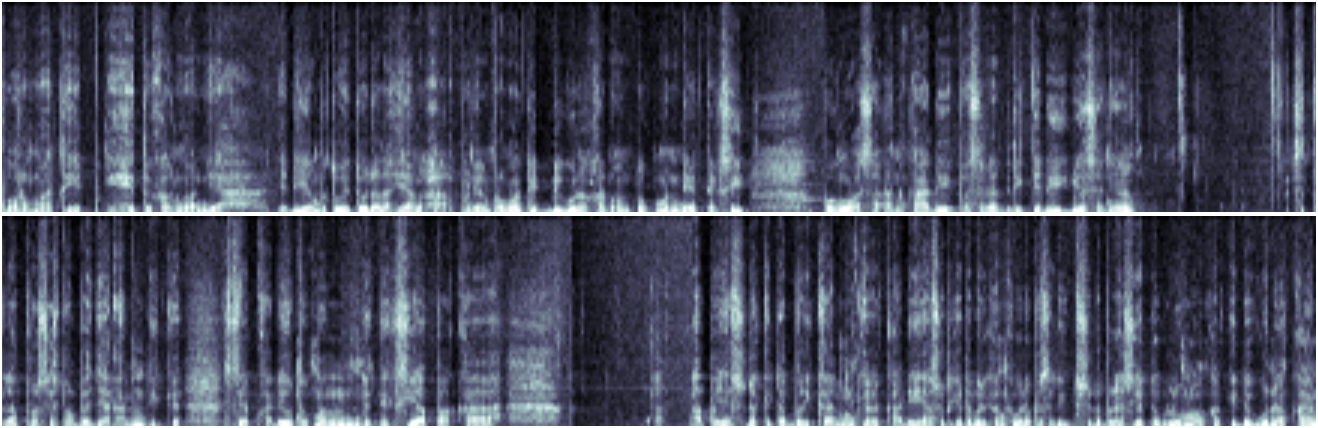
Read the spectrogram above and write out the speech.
formatif gitu kawan-kawan ya. Jadi yang betul itu adalah yang A. Penilaian formatif digunakan untuk mendeteksi penguasaan KD peserta didik. Jadi biasanya setelah proses pembelajaran di setiap KD untuk mendeteksi apakah apa yang sudah kita berikan ke KD yang sudah kita berikan kepada peserta itu sudah berhasil atau belum maka kita gunakan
